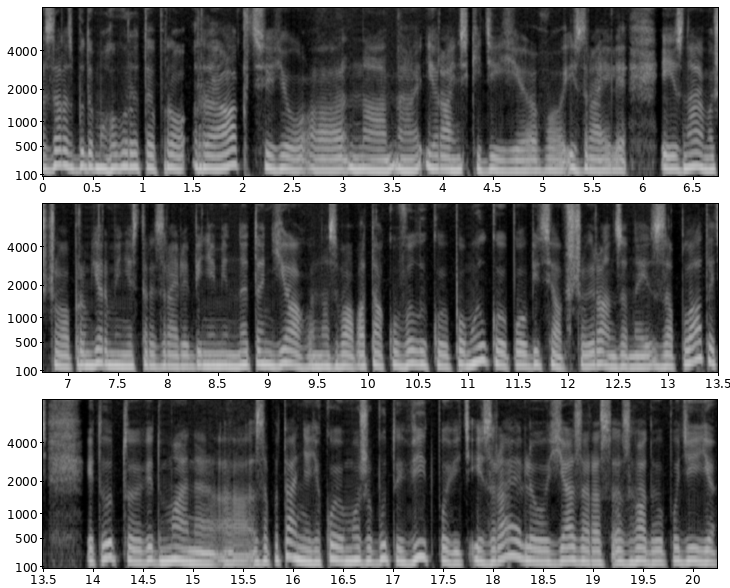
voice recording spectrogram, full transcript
Зараз будемо говорити про реакцію на іранські дії в Ізраїлі. І знаємо, що прем'єр-міністр Ізраїлю Бінямін Нетаньягу назвав атаку великою помилкою, пообіцяв, що Іран за неї заплатить. І тут від мене запитання, якою може бути відповідь Ізраїлю. Я зараз згадую події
